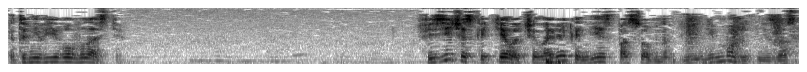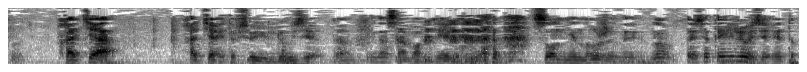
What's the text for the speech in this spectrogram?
Это не в его власти. Физическое тело человека не способно, не, не может не заснуть. Хотя, хотя это все иллюзия, да, и на самом деле да, сон не нужен. И, ну, то есть это иллюзия, это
